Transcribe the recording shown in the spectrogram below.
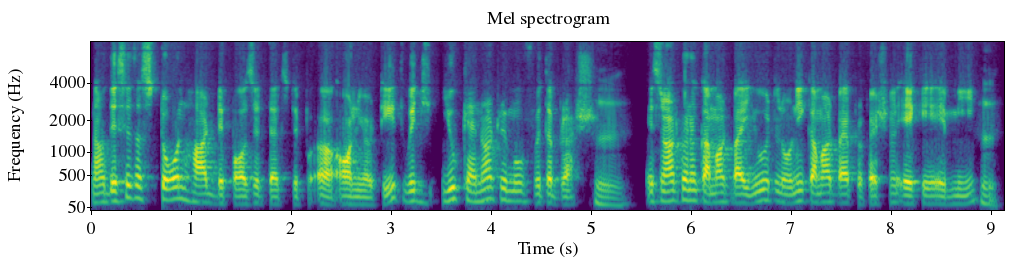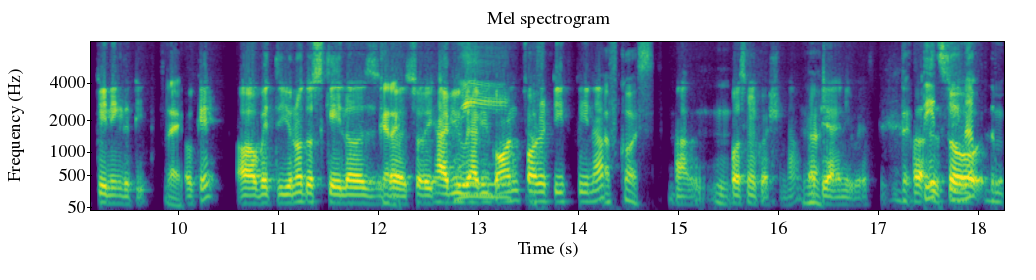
Now, this is a stone hard deposit that's dep- uh, on your teeth, which you cannot remove with a brush. Hmm. It's not going to come out by you. It will only come out by a professional, aka me, Hmm. cleaning the teeth. Right. Okay. Uh, with you know the scalers. Uh, so have you have you gone for a teeth cleanup? Of course. Uh, Mm. personal question now. But yeah, anyways. The Uh, teeth so- cleanup, the,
